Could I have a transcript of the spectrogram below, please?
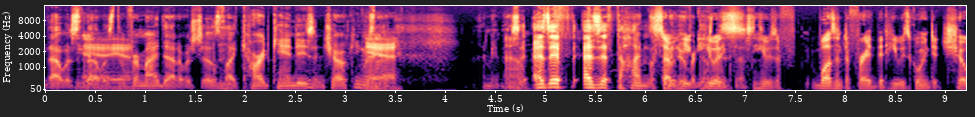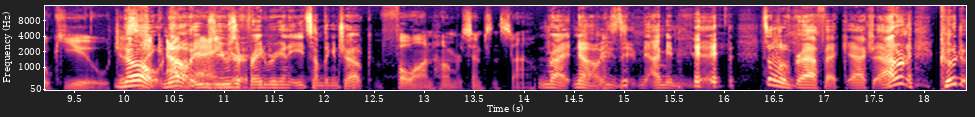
That was that Yeah, was the, yeah. for my dad. It was just mm. like hard candies and choking. It's yeah. like- I mean, as, oh. as if as if the Heimlich so he, maneuver he doesn't was exist. he was af- wasn't afraid that he was going to choke you just no, like, no, he was, he was afraid we were gonna eat something and choke. full on homer simpson style Right? No, he's. I mean, it's a little graphic. Actually, I don't. Could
